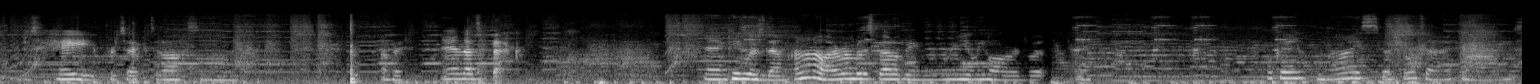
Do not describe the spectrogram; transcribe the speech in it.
I just hate protected. Awesome. Okay, and that's back. And Kingler's down. I don't know, I remember this battle being really hard, but eh. Okay, nice special attack, nice.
